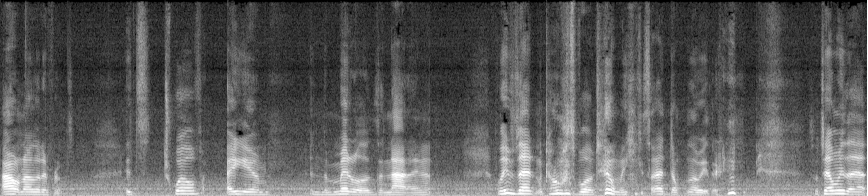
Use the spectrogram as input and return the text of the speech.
I don't know the difference. It's 12 a.m. in the middle of the night, ain't it? Leave that in the comments below. Tell me, because I don't know either. so tell me that.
